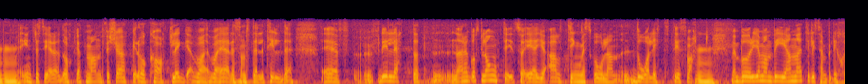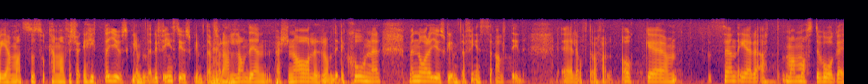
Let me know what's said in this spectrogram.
Mm. intresserad och att man försöker att kartlägga vad, vad är det som ställer till det. Eh, för det är lätt att när det har gått lång tid så är ju allting med skolan dåligt, det är svart. Mm. Men börjar man bena till exempel i schemat så, så kan man försöka hitta ljusglimtar. Det finns ljusglimtar för Mm. alla, om det är en personal eller om det är lektioner. Men några ljusglimtar finns alltid, eller ofta i alla fall. Och, ehm, Sen är det att man måste våga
